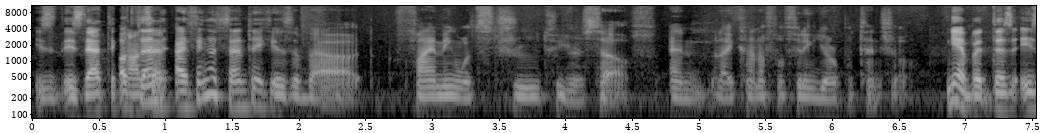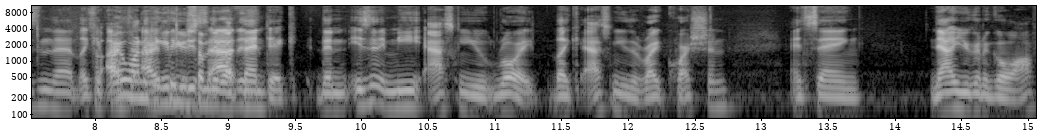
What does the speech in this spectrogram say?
Is is that the concept? Authentic, I think authentic is about finding what's true to yourself and like kind of fulfilling your potential. Yeah, but does isn't that like So if I I, wanted to give you something ad is- authentic, then isn't it me asking you, Roy, like asking you the right question and saying, now you're gonna go off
